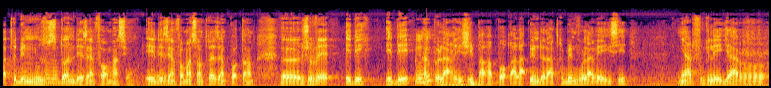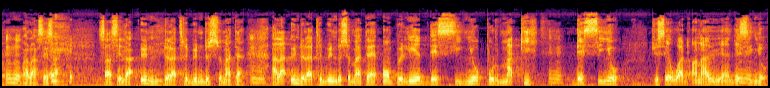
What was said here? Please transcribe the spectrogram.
La tribune nous donne des informations et des informations très importantes. Euh, je vais aider, aider un peu la régie par rapport à la une de la tribune. Vous l'avez ici. Nyar Voilà, c'est ça. Ça, c'est la une de la tribune de ce matin. À la une de la tribune de ce matin, on peut lire des signaux pour Maki. Des signaux. Tu sais, Wad en a eu hein, des signaux.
